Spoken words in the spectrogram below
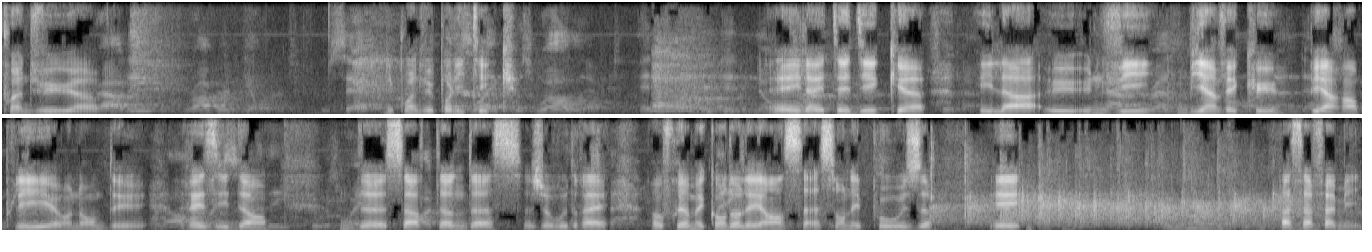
point de vue euh, du point de vue politique. Et il a été dit qu'il a eu une vie bien vécue, bien remplie au nom des résidents de South Dundas. Je voudrais offrir mes condoléances à son épouse et à sa famille.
